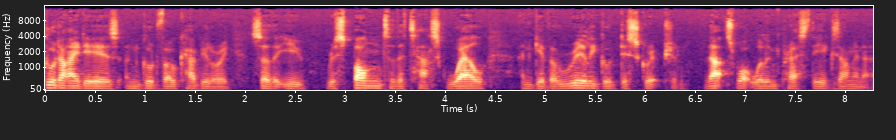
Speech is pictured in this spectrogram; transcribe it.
good ideas and good vocabulary so that you respond to the task well and give a really good description. That's what will impress the examiner.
